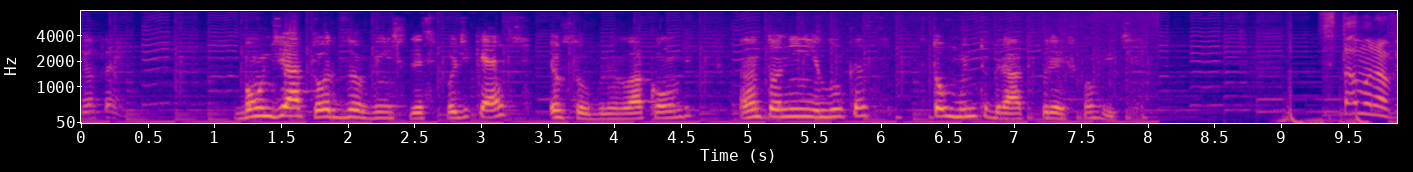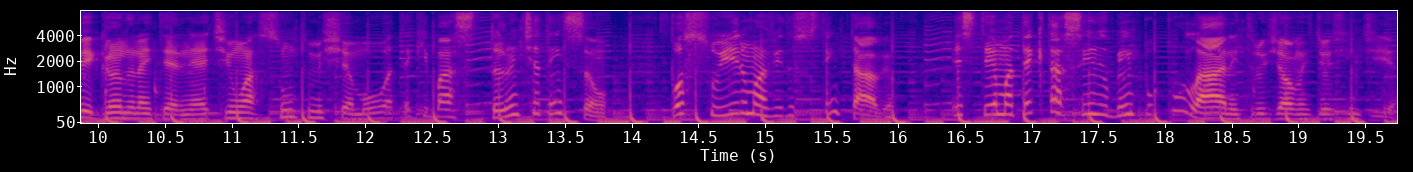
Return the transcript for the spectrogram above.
e Antoninho. Bom dia a todos os ouvintes desse podcast. Eu sou o Bruno Lacombe. Antoninho e Lucas, estou muito grato por esse convite. Estava navegando na internet e um assunto me chamou até que bastante atenção: possuir uma vida sustentável. Esse tema até que está sendo bem popular entre os jovens de hoje em dia.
